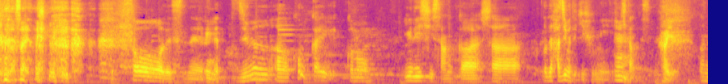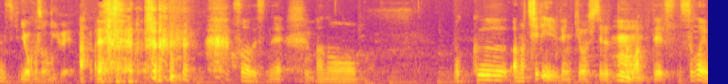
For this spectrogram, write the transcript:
えてください。そうですね、うんえっと自分あの今回この UDC 参加したので初めて岐阜に来たんですね、はい。なんですけどようこそ岐阜へ。あありがとうございます そうですねうんあの僕あの地理勉強してるっていうのもあって、すすごい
